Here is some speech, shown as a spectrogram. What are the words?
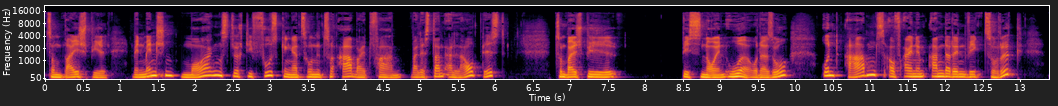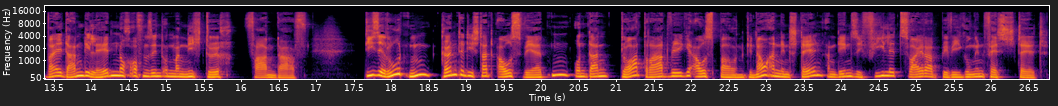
Zum Beispiel, wenn Menschen morgens durch die Fußgängerzone zur Arbeit fahren, weil es dann erlaubt ist, zum Beispiel bis 9 Uhr oder so und abends auf einem anderen Weg zurück, weil dann die Läden noch offen sind und man nicht durchfahren darf. Diese Routen könnte die Stadt auswerten und dann dort Radwege ausbauen, genau an den Stellen, an denen sie viele Zweiradbewegungen feststellt.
